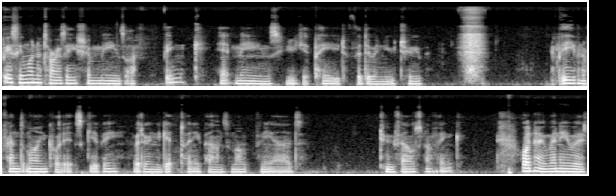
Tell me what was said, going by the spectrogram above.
Basically, monetization means I think it means you get paid for doing YouTube. But even a friend of mine called it Skibby would only get £20 a month and he had 2000 I think. Or no, when he was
